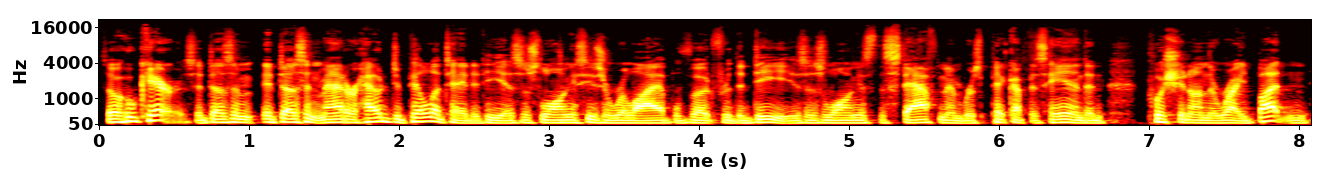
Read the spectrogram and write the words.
So who cares? It doesn't, it doesn't matter how debilitated he is as long as he's a reliable vote for the D's, as long as the staff members pick up his hand and push it on the right button,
